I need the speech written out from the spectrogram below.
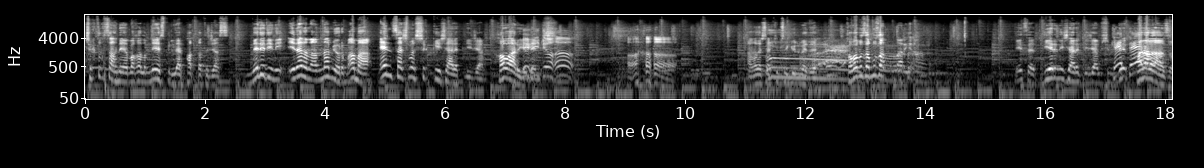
Çıktık sahneye bakalım ne espriler patlatacağız. Ne dediğini inanın anlamıyorum ama en saçma şıkkı işaretleyeceğim. How are you demiş. Arkadaşlar kimse gülmedi. Kafamıza muz attılar ya. Neyse diğerini işaretleyeceğim şimdi. Para lazım.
